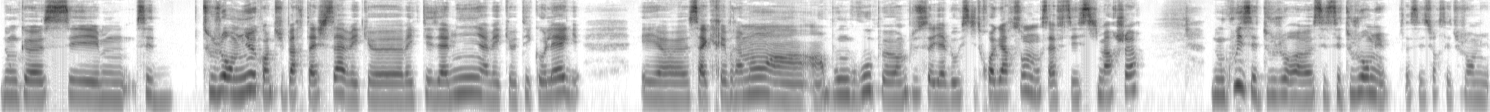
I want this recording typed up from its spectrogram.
Donc euh, c'est toujours mieux quand tu partages ça avec euh, avec tes amis, avec euh, tes collègues. Et ça crée vraiment un, un, bon groupe. En plus, il y avait aussi trois garçons, donc ça faisait six marcheurs. Donc oui, c'est toujours, c'est toujours mieux. Ça, c'est sûr, c'est toujours mieux.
